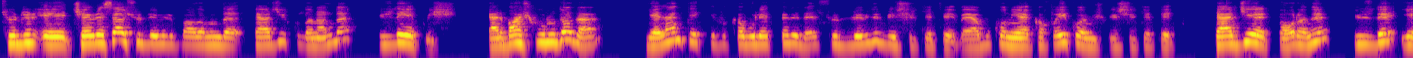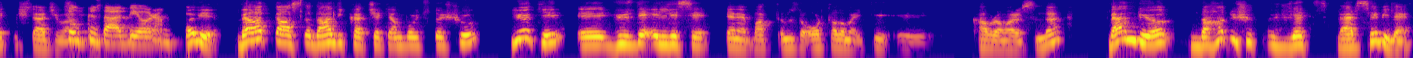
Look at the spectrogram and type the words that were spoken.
Sürdür, e, çevresel sürdürülebilirlik bağlamında tercih kullanan da yüzde yetmiş. Yani başvuruda da gelen teklifi kabul etmede de sürdürülebilir bir şirketi veya bu konuya kafayı koymuş bir şirketi tercih etme oranı yüzde yetmişler civarı. Çok güzel bir oran. Tabii ve hatta aslında daha dikkat çeken boyutu da şu Diyor ki e, yüzde ellisi gene baktığımızda ortalama iki e, kavram arasında. Ben diyor daha düşük ücret verse bile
